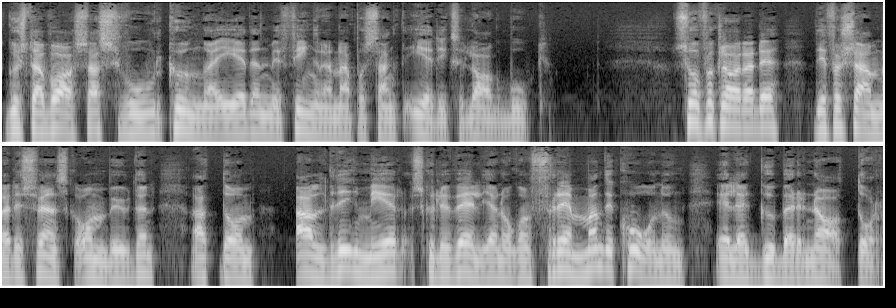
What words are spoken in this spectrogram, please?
Gustav Vasa svor kungaeden med fingrarna på Sankt Eriks lagbok. Så förklarade de församlade svenska ombuden att de aldrig mer skulle välja någon främmande konung eller gubernator.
